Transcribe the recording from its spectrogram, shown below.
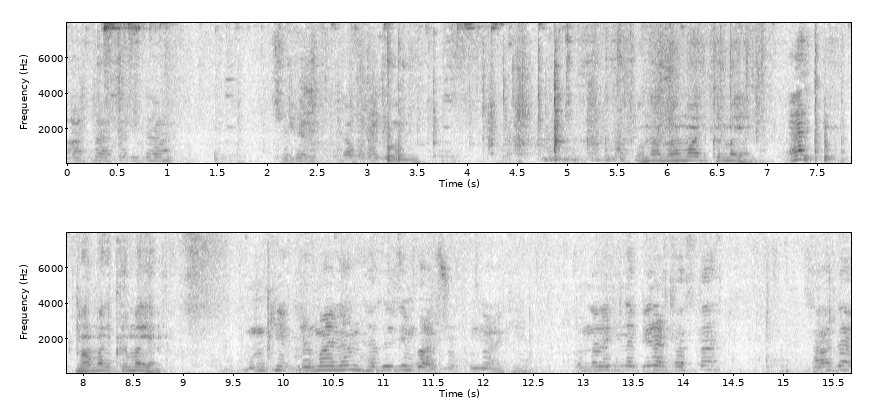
arta arta bir daha çekeriz. Koca güvenim. Onlar normal kırma yem. He? Normal kırma yem. Bununki kırmayla hazırcım karışık bunlarınki. Bunlarınkinde birer tasta sade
